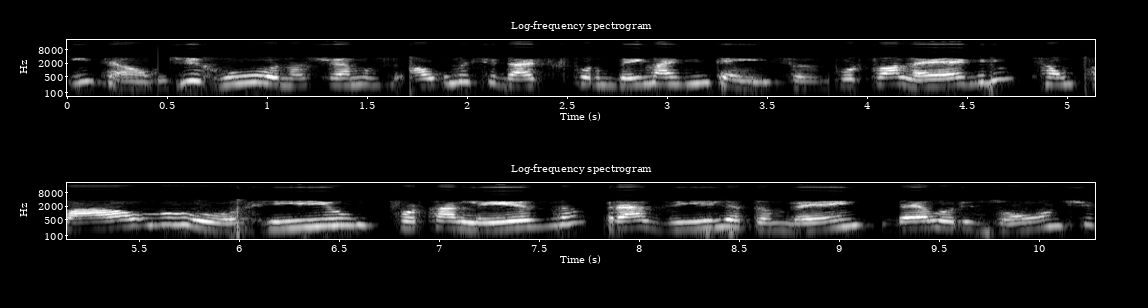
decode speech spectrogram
Então, de rua, nós tivemos algumas cidades que foram bem mais intensas. Porto Alegre, São Paulo, Rio, Fortaleza, Brasília também, Belo Horizonte,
